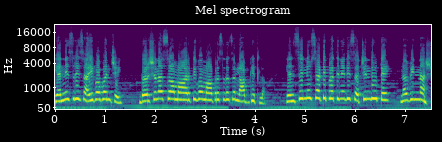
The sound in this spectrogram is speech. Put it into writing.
यांनी श्री साईबाबांचे दर्शनासह महाआरती व महाप्रसादाचा लाभ घेतला. एनसी न्यूजसाठी प्रतिनिधी सचिन दिवटे नवीन नाशिक.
